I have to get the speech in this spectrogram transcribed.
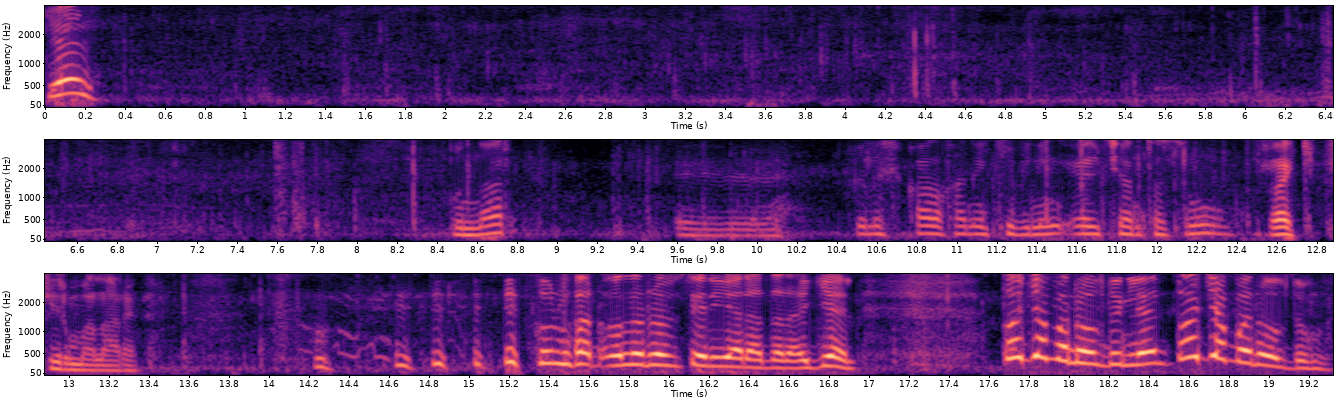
Gel. Bunlar eee Kılıç Kalkan ekibinin el çantasının rakip firmaları. Kurban olurum seni yaradana gel. Kocaman oldun lan, kocaman oldun.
